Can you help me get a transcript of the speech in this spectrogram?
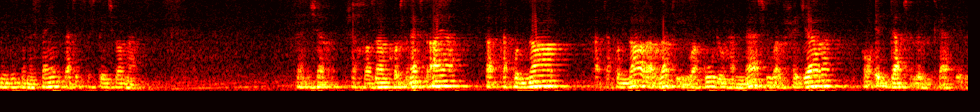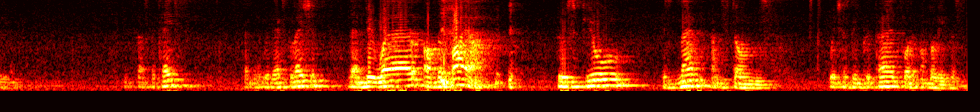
meaning in the same that it's the speech of a man. Then Shaykh, Shaykh quotes the next ayah, فَاتَّقُوا النَّارِ الَّتِي وَقُودُهَا النَّاسُ لِلْكَافِرِينَ If that's the case, then with the explanation, then beware of the fire whose fuel is men and stones, which has been prepared for the unbelievers.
